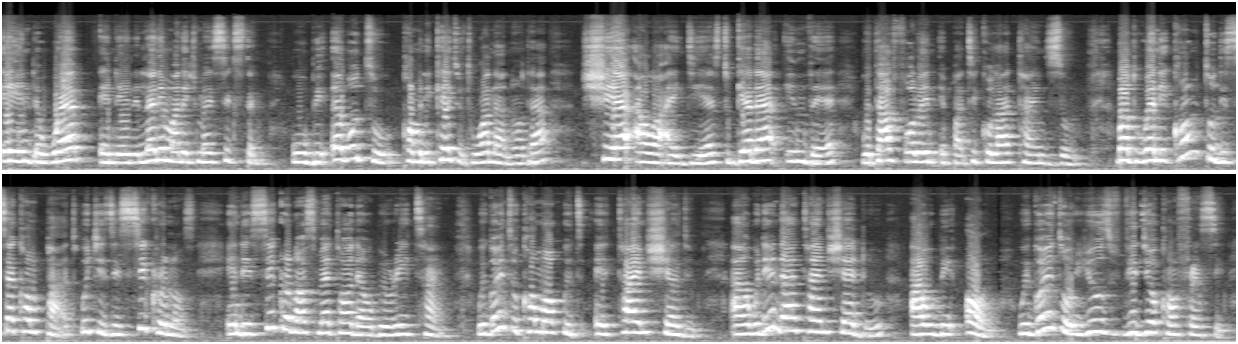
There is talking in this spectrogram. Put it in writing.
in the web in the learning management system will be able to communicate with one another share our ideas together in there without following a particular time zone. But when it comes to the second part, which is the synchronous, in the synchronous method, there will be real time. We're going to come up with a time schedule. And within that time schedule, I will be on. We're going to use video conferencing.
